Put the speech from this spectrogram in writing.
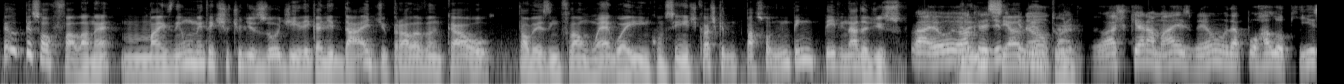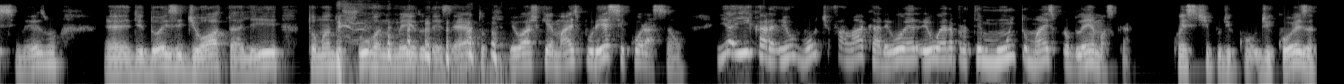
Pelo pessoal fala, né? Mas em nenhum momento a gente utilizou de ilegalidade para alavancar ou talvez inflar um ego aí inconsciente, que eu acho que passou, nem teve nada disso. Ah, eu, eu acredito que não, cara. Eu acho que era mais mesmo da porra louquice mesmo é, de dois idiotas ali tomando chuva no meio do deserto. Eu acho que é mais por esse coração. E aí, cara, eu vou te falar, cara, eu era, eu era para ter muito mais problemas, cara, com esse tipo de, de coisa,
